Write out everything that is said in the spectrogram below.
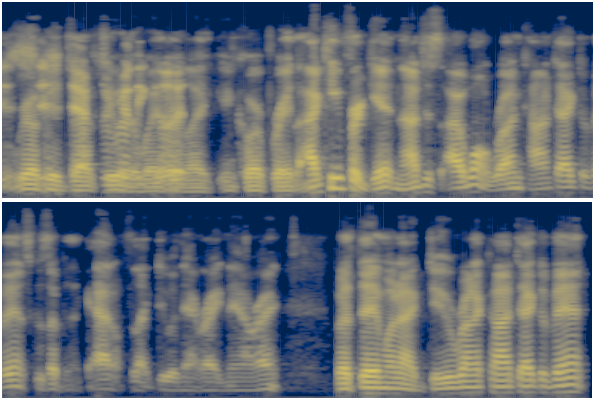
It's, real good job definitely too really the way good. they like incorporate. I keep forgetting. I just I won't run contact events because I'll be like, I don't feel like doing that right now, right? But then when I do run a contact event,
